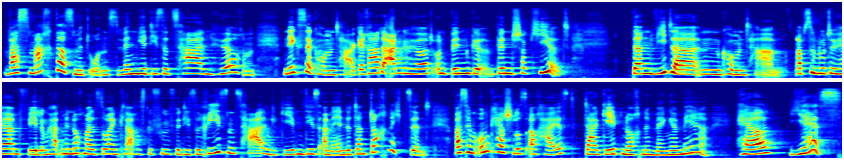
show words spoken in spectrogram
Was macht das mit uns, wenn wir diese Zahlen hören? Nächster Kommentar, gerade angehört und bin, bin schockiert. Dann wieder ein Kommentar. Absolute Hörempfehlung hat mir nochmal so ein klares Gefühl für diese Riesenzahlen gegeben, die es am Ende dann doch nicht sind. Was im Umkehrschluss auch heißt, da geht noch eine Menge mehr. Hell yes.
